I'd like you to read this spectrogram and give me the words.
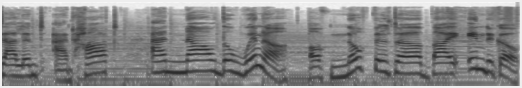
talent and heart, and now the winner of No Filter by Indigo.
